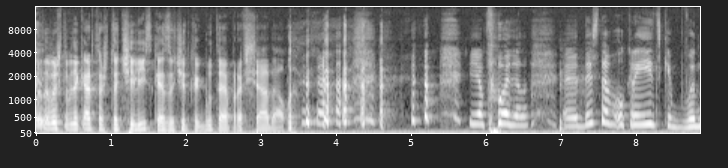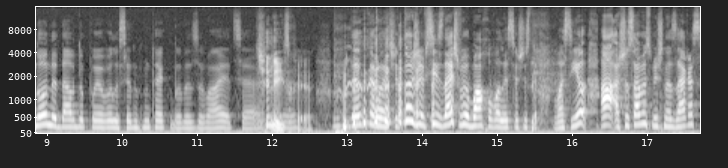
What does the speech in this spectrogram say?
Потому что мне кажется, что чилийская звучит, как будто я профессионал. Я поняла. Е, десь там українське вино недавно появилося, не пам'ятаю, як воно називається. Чилійське. Ну, коротше, теж всі, знаєш, вимахувалися щось. У вас є. А, а що саме смішне зараз?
